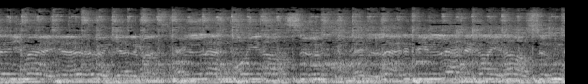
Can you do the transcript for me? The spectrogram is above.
değmeye gelmez. Eller oynasın, eller diller kaynasın.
